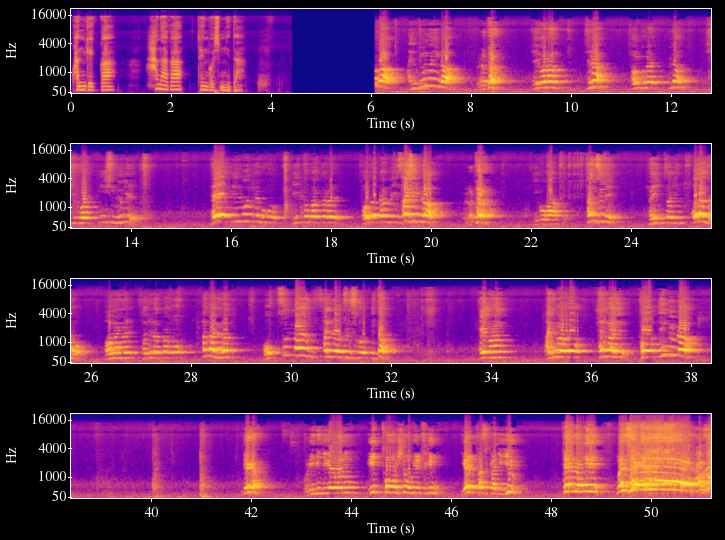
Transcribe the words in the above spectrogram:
관객과 하나가 된 것입니다. 가 안중근인가? 그렇다. 비건은 지난 1909년 10월 26일 대일본 제국의 이토각서를 저격한 것이 사실인가? 그렇다. 이거가 단순히 개인적인 어장으로 범행을 저질렀다고 한다면 목숨만 살려줄 수도 있다. 대거는 마지막으로 할 말이 더 있는가? 내가 민족의 원흉 이토 히로미를 죽인 15가지 이유 대농리 만세! 만세!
